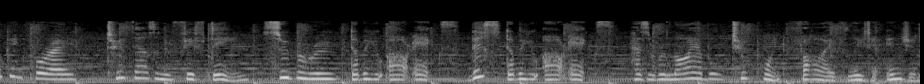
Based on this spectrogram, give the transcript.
Looking for a 2015 Subaru WRX. This WRX has a reliable 2.5 litre engine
